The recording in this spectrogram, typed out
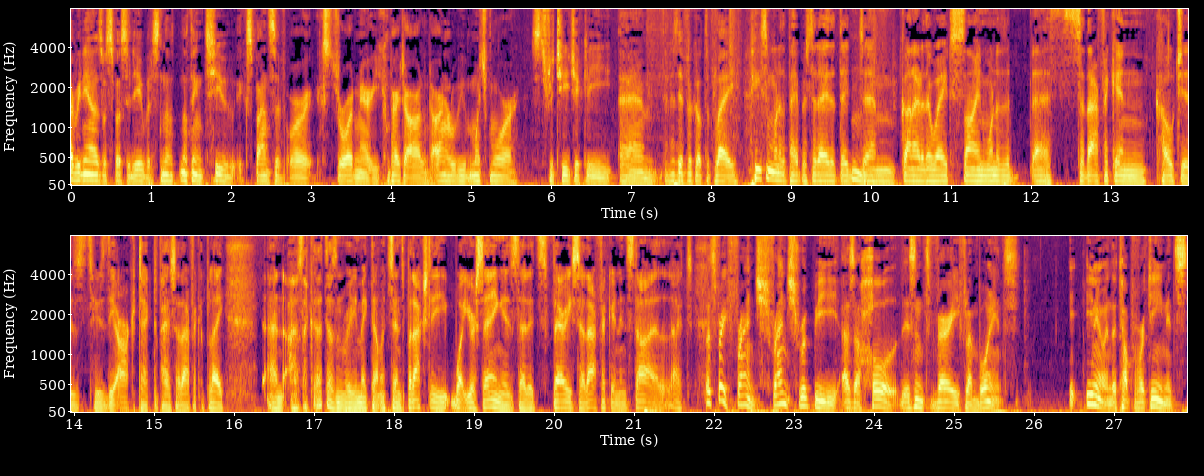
Everybody knows what's supposed to do, but it's not, nothing too expansive or extraordinary compared to Ireland. Ireland will be much more strategically um, difficult to play. piece in one of the papers today that they'd Hmm. um, gone out of their way to sign one of the uh, South African coaches who's the architect of how South Africa play. And I was like, that doesn't really make that much sense. But actually, what you're saying is that it's very South African in style. That's very French. French rugby as a whole isn't very flamboyant. I- You know, in the top 14, it's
